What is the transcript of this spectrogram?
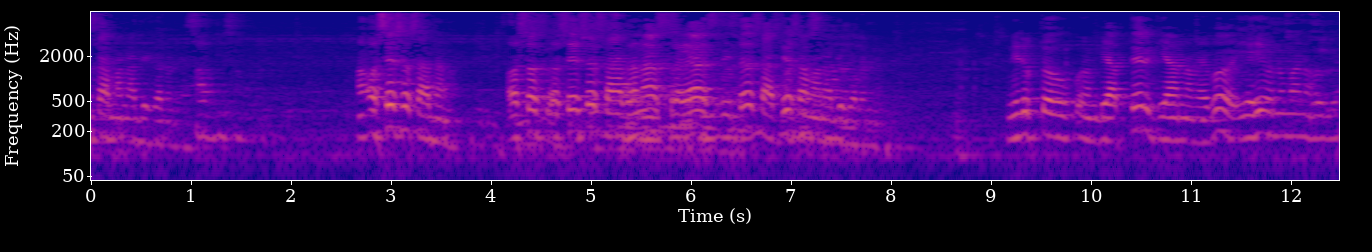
सामानाधिकरण। हाँ अशेष साधन। अशेष साधनाश्रयाश्रित साध्य सामानाधिकरण निरुक्त व्याप्तिर ज्ञानम एवं, यही अनुमान हो गया।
